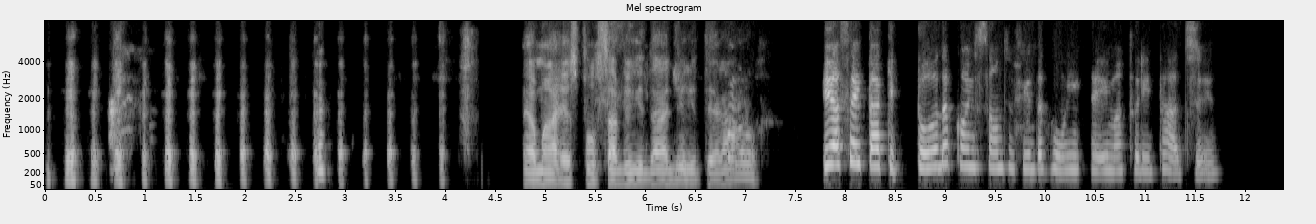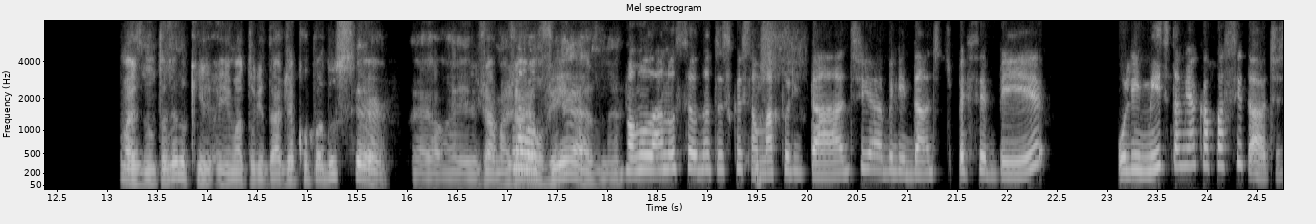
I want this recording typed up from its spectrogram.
é uma responsabilidade literal. E aceitar que toda condição de vida ruim é imaturidade. Mas não estou dizendo que imaturidade é culpa do ser. É, já, mas já é um viés, né? Vamos lá no seu, na descrição. Maturidade é a habilidade de perceber o limite da minha capacidade,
